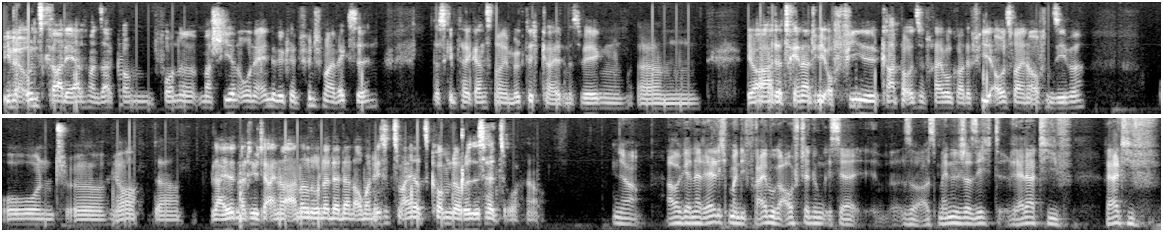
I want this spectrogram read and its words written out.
wie bei uns gerade, ja, dass man sagt, komm, vorne marschieren ohne Ende, wir können fünfmal wechseln. Das gibt halt ganz neue Möglichkeiten. Deswegen, ähm, ja, hat der Trainer natürlich auch viel, gerade bei uns in Freiburg, gerade viel Auswahl in der Offensive. Und äh, ja, da leidet natürlich der eine oder andere drunter, der dann auch mal nicht so zum Einsatz kommt, aber das ist halt so, ja. Ja, aber generell, ich meine, die Freiburger Aufstellung ist ja also aus Managersicht relativ, relativ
